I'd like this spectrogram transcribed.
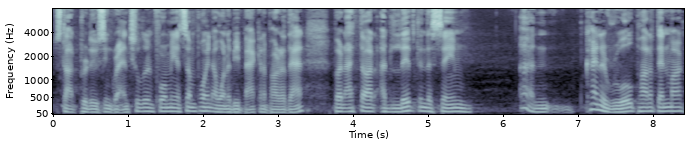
start producing grandchildren for me at some point. I want to be back and a part of that. But I thought I'd lived in the same uh, kind of rural part of Denmark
